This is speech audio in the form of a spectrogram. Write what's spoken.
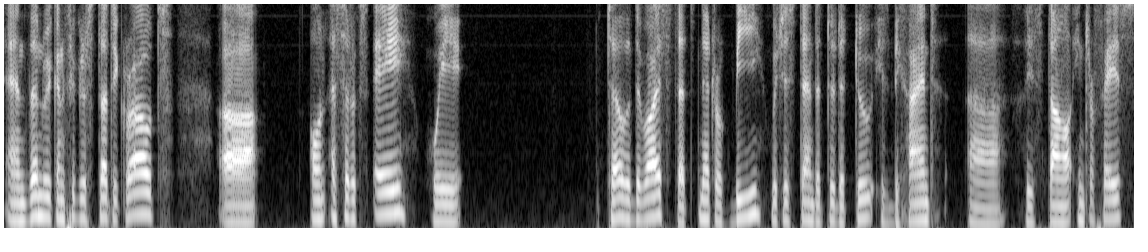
And then we configure static route. Uh, on SRXA we tell the device that network B, which is standard to the 2, is behind uh, this tunnel interface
